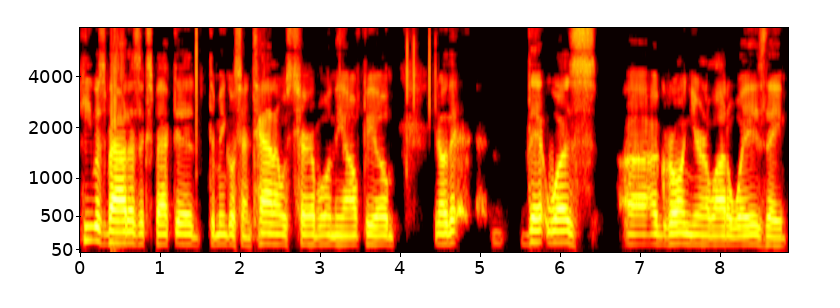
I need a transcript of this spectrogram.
he was bad as expected. Domingo Santana was terrible in the outfield. you know that that was uh, a growing year in a lot of ways. They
